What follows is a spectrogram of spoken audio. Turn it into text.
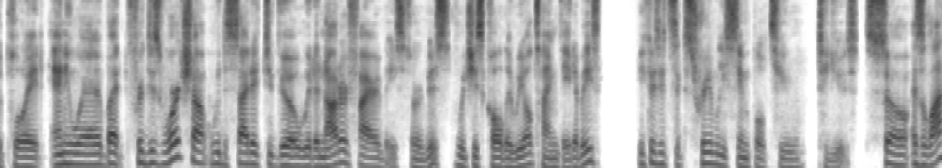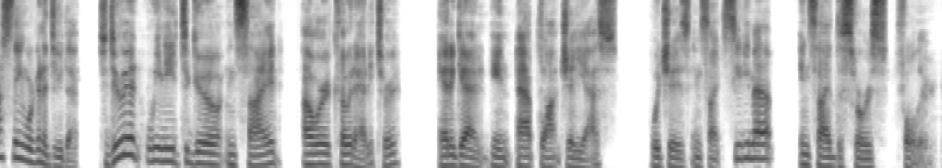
deploy it anywhere. But for this workshop, we decided to go with another Firebase service, which is called a real-time database because it's extremely simple to, to use. So as a last thing, we're going to do that. To do it, we need to go inside our code editor and again, in app.js, which is inside CityMap, inside the source folder.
